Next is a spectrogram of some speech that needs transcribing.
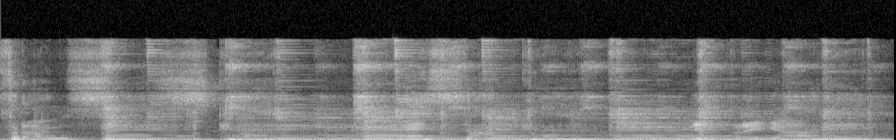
Francisca è stanca di pregare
